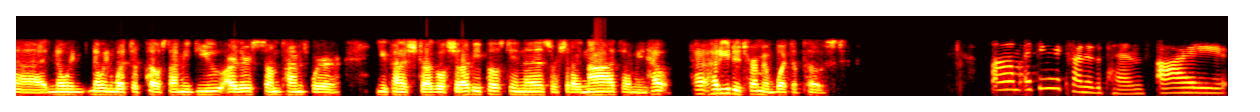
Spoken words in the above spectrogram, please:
uh, knowing knowing what to post. I mean, do you are there some times where you kind of struggle? Should I be posting this or should I not? I mean, how how, how do you determine what to post? Um, I think it kind of depends. I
